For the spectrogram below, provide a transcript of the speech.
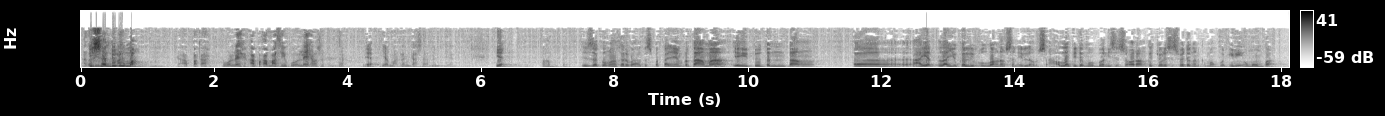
Nah, Isa di rumah. Apakah boleh? Apakah masih boleh maksudnya? Ya. Jamak dan kasar. Ya. Paham pertanyaan. Jazakumullah khair atas pertanyaan. Yang pertama yaitu tentang uh, ayat la yukallifullah nafsan illa usaha. Allah tidak membebani seseorang kecuali sesuai dengan kemampuan. Ini umum, Pak.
